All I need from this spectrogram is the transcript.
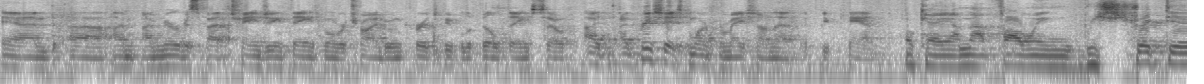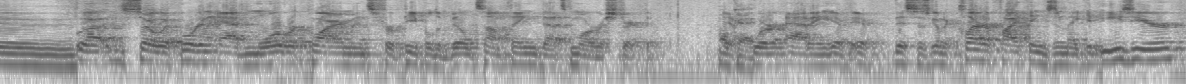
and uh, I'm I'm nervous about changing things when we're trying to encourage people to build things. So I I appreciate some more information on that if you can. Okay, I'm not following restrictive, Well, so if we're going to add more requirements for people to build something, that's more restrictive. Okay. If we're adding, if, if this is going to clarify things and make it easier,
